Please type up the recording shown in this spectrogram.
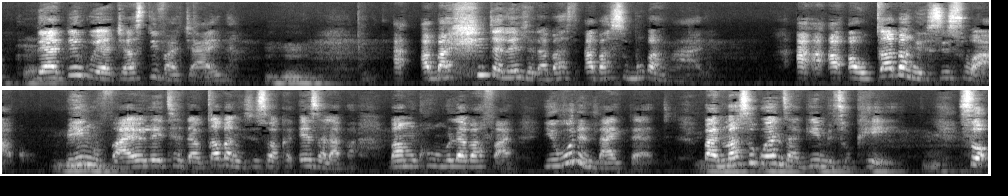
okay. they think we are just ivagina mm -hmm. abashintsha le ndlela abasibuka ngayo awucaba ngesisi wakho being mm-hmm. violated awucaba ngesisi wakho eza lapha bamkhumbula abafana you wouldn't like that but mase ukwenza kimi it's okay mm-hmm. so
